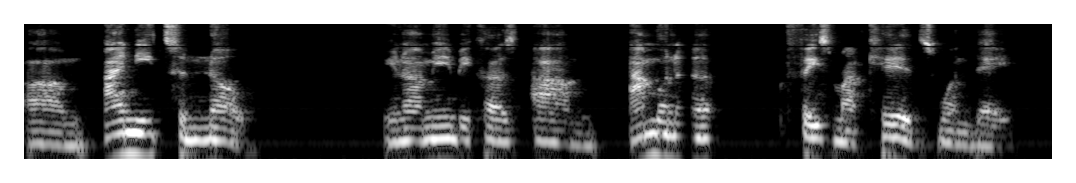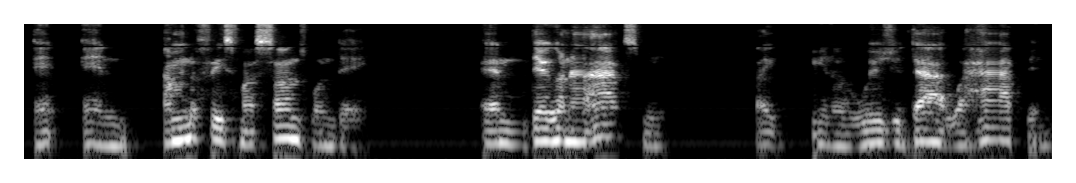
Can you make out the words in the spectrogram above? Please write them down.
um i need to know you know what i mean? Because um i'm gonna face my kids one day and and i'm gonna face my sons one day and they're gonna ask me like you know where's your dad? What happened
